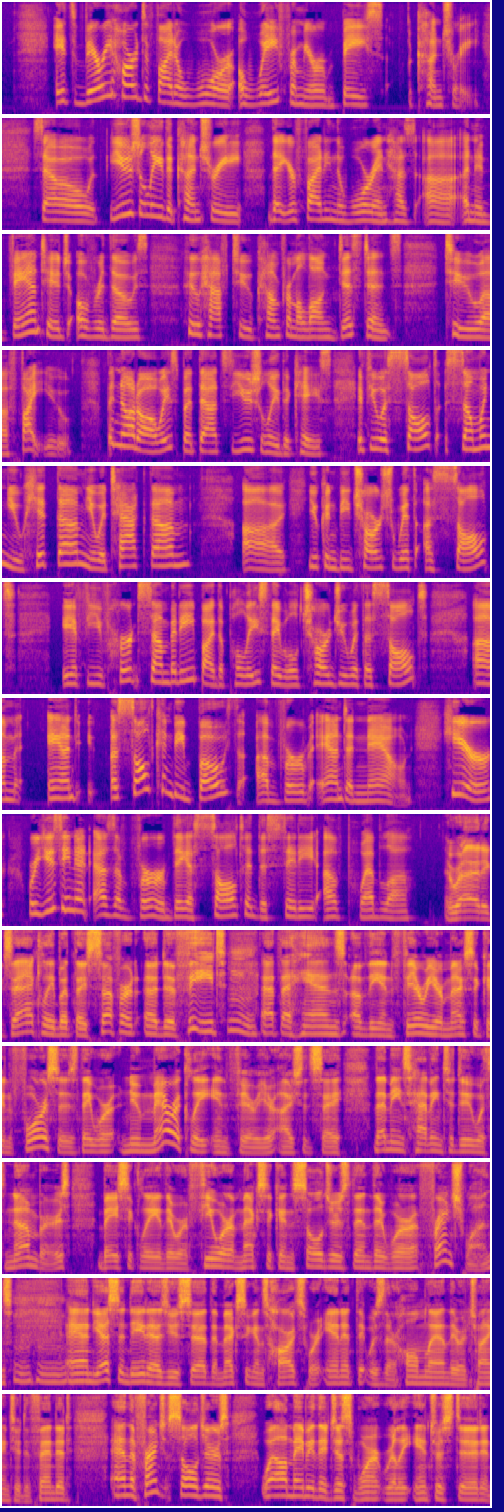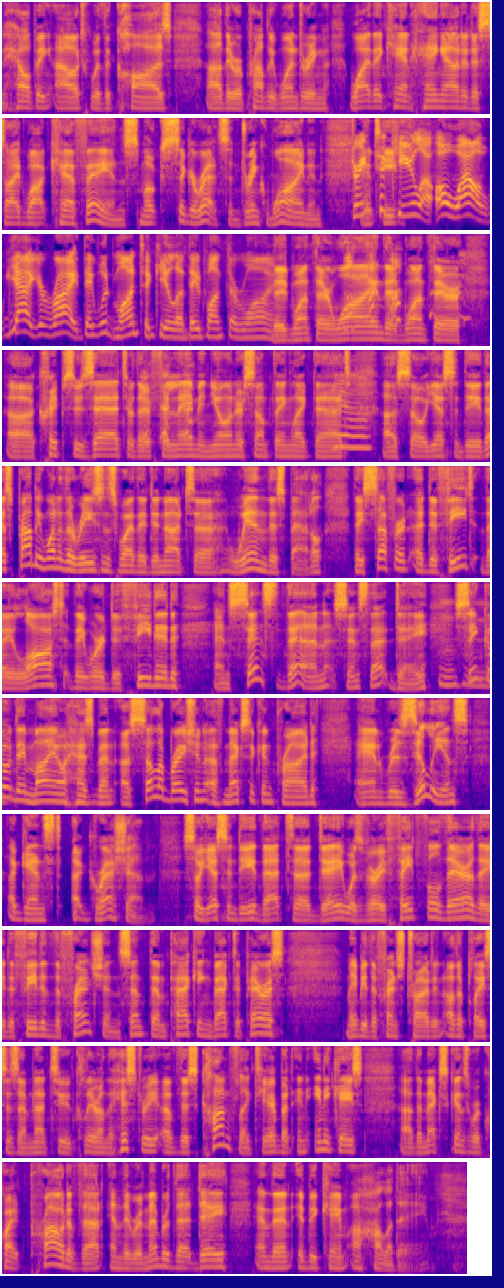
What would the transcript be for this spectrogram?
It's very hard to fight a war away from your base country. So, usually, the country that you're fighting the war in has uh, an advantage over those who have to come from a long distance to uh, fight you. But not always, but that's usually the case. If you assault someone, you hit them, you attack them, uh, you can be charged with assault. If you've hurt somebody by the police, they will charge you with assault. Um, and assault can be both a verb and a noun. Here, we're using it as a verb. They assaulted the city of Puebla. Right, exactly. But they suffered a defeat mm. at the hands of the inferior Mexican forces. They were numerically inferior, I should say. That means having to do with numbers. Basically, there were fewer Mexican soldiers than there were French ones. Mm -hmm. And yes, indeed, as you said, the Mexicans' hearts were in it. It was their homeland. They were trying to defend it. And the French soldiers, well, maybe they just weren't really interested in helping out with the cause. Uh, they were probably wondering why they can't hang out at a sidewalk cafe and smoke cigarettes and drink wine and drink and tequila. Eat. Oh, wow. Yeah, you're right. They wouldn't want tequila. They'd want their wine. They'd want their wine. They'd want their uh, crepe Suzette or their filet mignon or something like that. Yeah. Uh, so, yes, indeed. That's probably one of the reasons why they did not uh, win this battle. They suffered a defeat. They lost. They were defeated. And since then, since that day, mm -hmm. Cinco de Mayo has been a celebration of Mexican pride and resilience against aggression. So, yes, indeed, that uh, day was very fateful there. They defeated the French and sent them packing back to Paris. Maybe the French tried in other places. I'm not too clear on the history of this conflict here, but in any case, uh, the Mexicans were quite proud of that and they remembered that day, and then it became a holiday.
